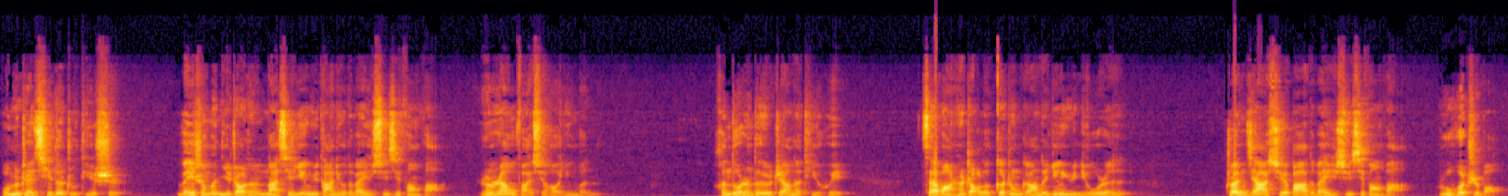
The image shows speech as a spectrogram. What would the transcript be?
我们这期的主题是：为什么你照着那些英语大牛的外语学习方法，仍然无法学好英文？很多人都有这样的体会，在网上找了各种各样的英语牛人、专家学霸的外语学习方法，如获至宝。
